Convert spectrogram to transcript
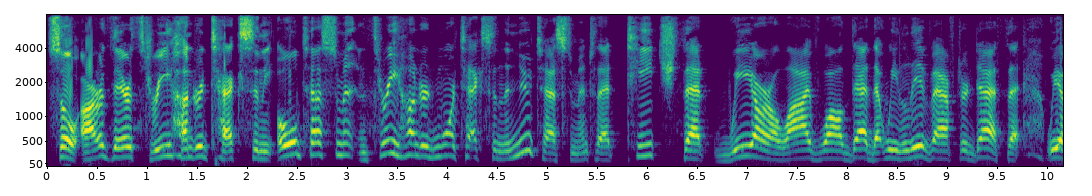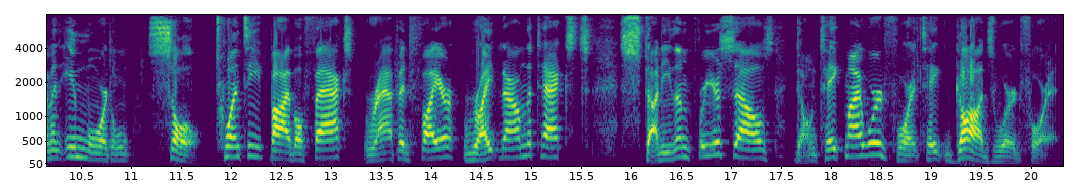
So, are there 300 texts in the Old Testament and 300 more texts in the New Testament that teach that we are alive while dead, that we live after death, that we have an immortal soul? 20 Bible facts, rapid fire, write down the texts, study them for yourselves. Don't take my word for it, take God's word for it.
